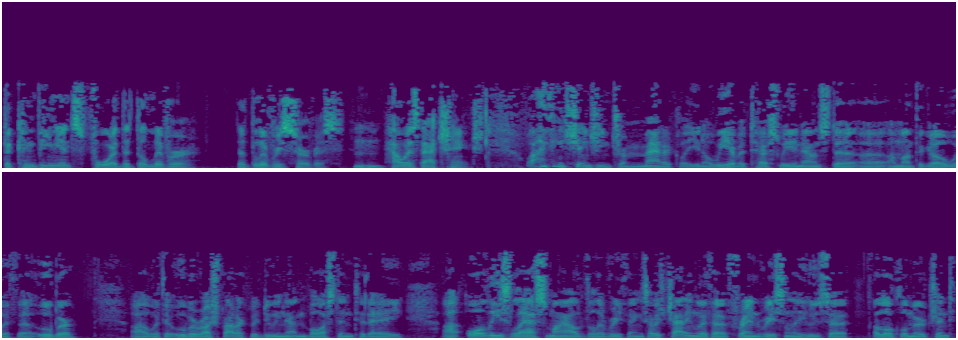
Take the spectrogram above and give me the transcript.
the convenience for the deliver the delivery service. Mm-hmm. How has that changed? Well, I think it's changing dramatically. You know, we have a test we announced uh, uh, a month ago with uh, Uber uh, with the Uber Rush product. We're doing that in Boston today. Uh, all these last mile delivery things. I was chatting with a friend recently who's a, a local merchant,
